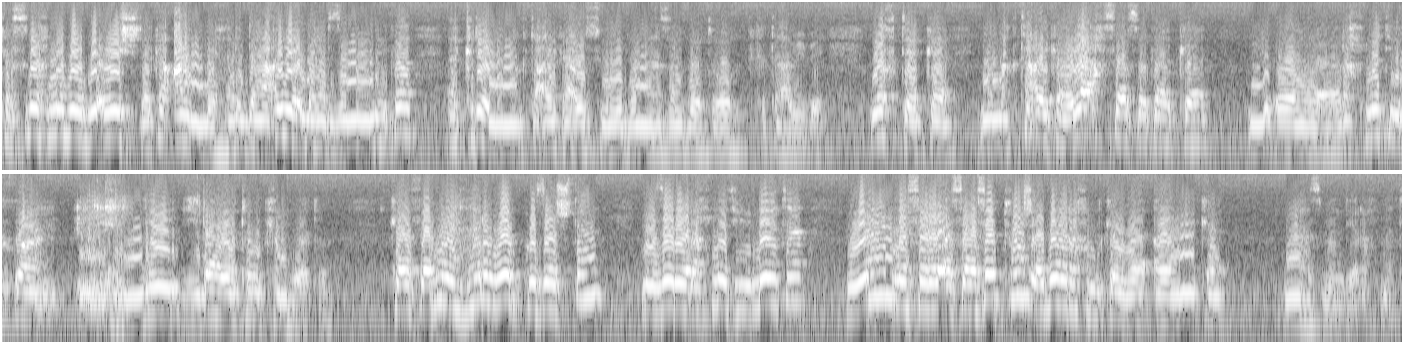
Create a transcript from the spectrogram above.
تصريح نبي بإيش لك عام بهر داعية لهر زمانك أكرل لمقطعك أو سوري بنازل بيته كتابي به. وقتك لمقطعك وإحساسك كرحمتي إخوان لجراوته كم بوته كافرنا هر وقت گذشته نظر رحمتي ليتا ويا مثل أساسات توش أبي رحمك وأوانيك ناز من دي رحمة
